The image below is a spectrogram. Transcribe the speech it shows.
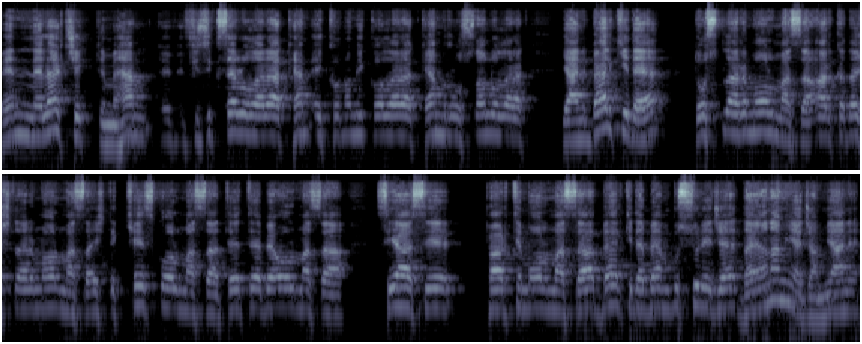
ben neler çektim hem e, fiziksel olarak hem ekonomik olarak hem ruhsal olarak yani belki de dostlarım olmasa, arkadaşlarım olmasa, işte KESK olmasa, TTB olmasa, siyasi partim olmasa belki de ben bu sürece dayanamayacağım. Yani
